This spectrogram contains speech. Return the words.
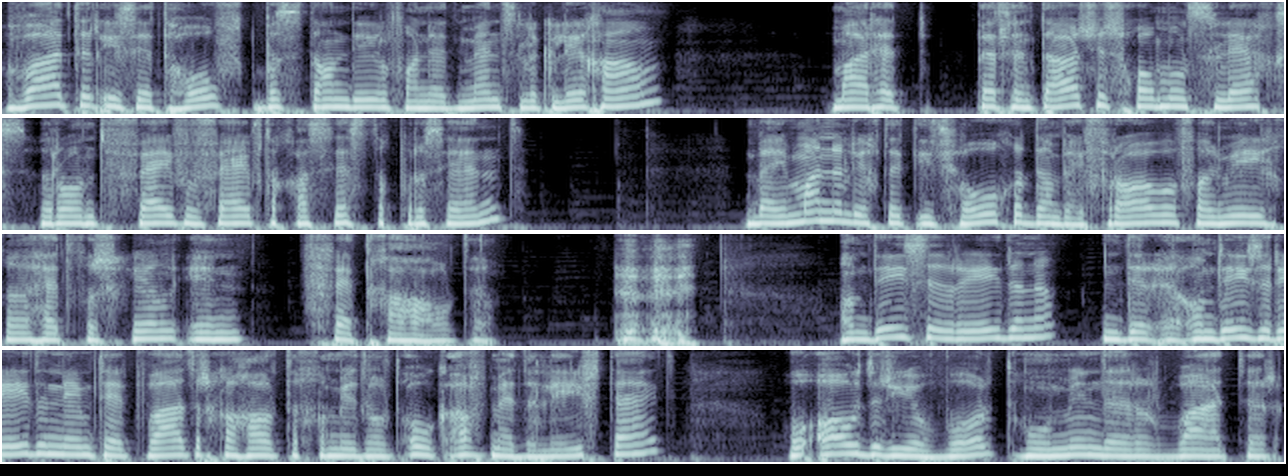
Water is het hoofdbestanddeel van het menselijk lichaam, maar het percentage schommelt slechts rond 55 à 60 procent. Bij mannen ligt het iets hoger dan bij vrouwen vanwege het verschil in vetgehalte. om, deze redenen, om deze reden neemt het watergehalte gemiddeld ook af met de leeftijd. Hoe ouder je wordt, hoe minder water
